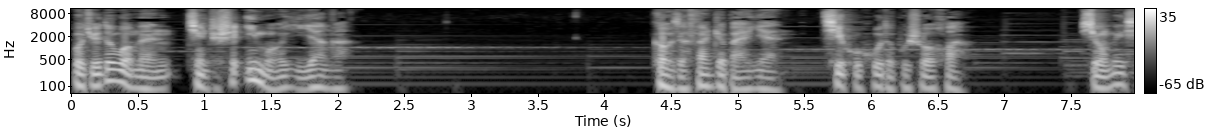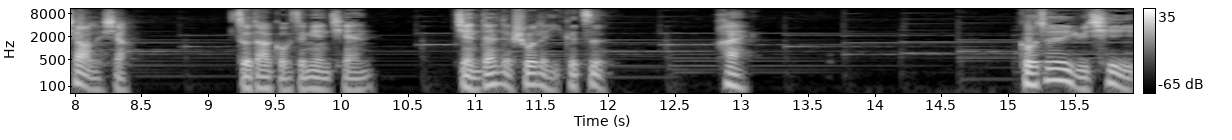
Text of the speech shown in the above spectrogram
我觉得我们简直是一模一样啊！狗子翻着白眼，气呼呼的不说话。熊妹笑了笑，走到狗子面前，简单的说了一个字：“嗨。”狗子的语气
